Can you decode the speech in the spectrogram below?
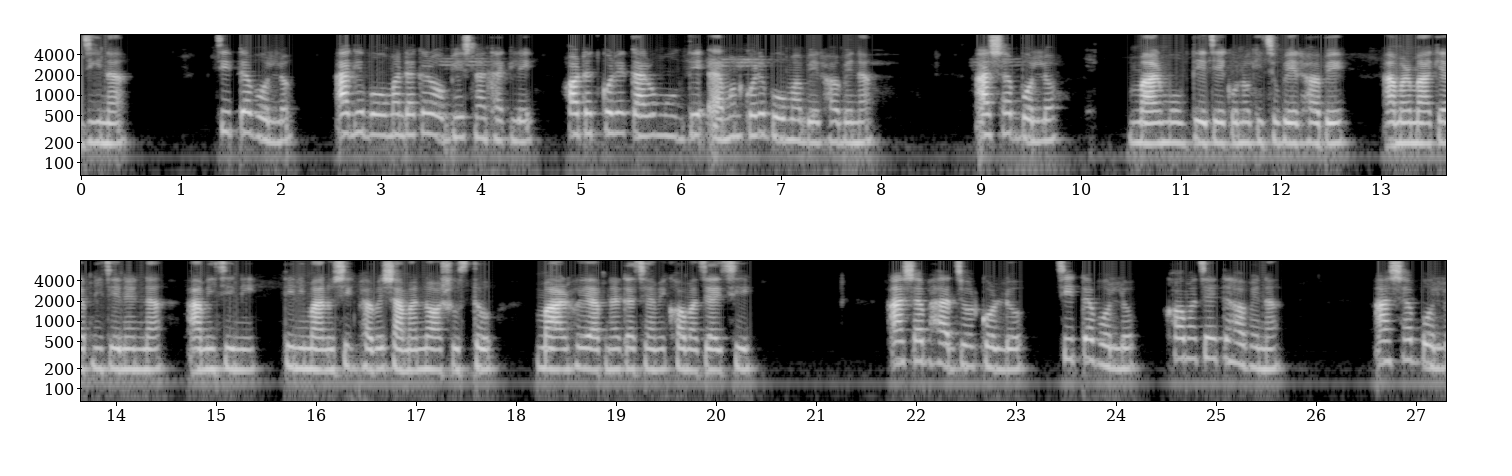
জি না। চিত্রা বলল, আগে বৌমা ডাকার অভ্যেস না থাকলে হঠাৎ করে কারও মুখ দিয়ে এমন করে বৌমা বের হবে না? আশাব বলল, মার মুখ দিয়ে যে কোনো কিছু বের হবে। আমার মাকে আপনি চেনেন না, আমি চিনি। তিনি মানসিকভাবে সামান্য অসুস্থ। মার হয়ে আপনার কাছে আমি ক্ষমা চাইছি। আশাব হাত জোর করল চিত্রা বলল, ক্ষমা চাইতে হবে না। আশাব বলল,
